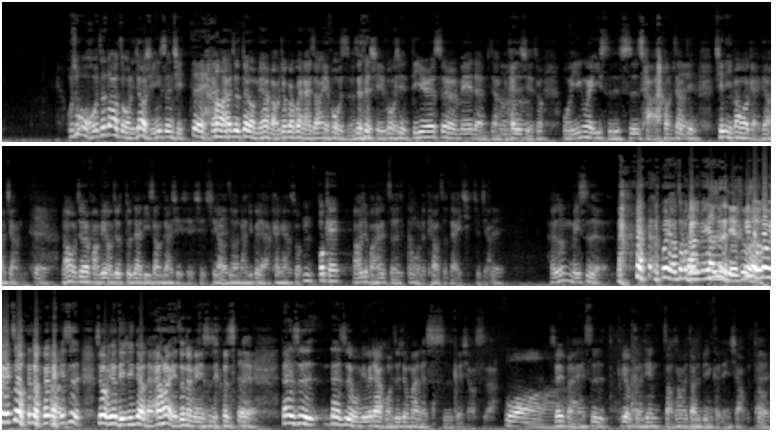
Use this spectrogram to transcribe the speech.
我说我火车都要走，你叫我写信申请。对，但是他就对我没办法，我就乖乖拿一张 A4 纸，我真的写一封信，Dear Sir, Madam，这样子嗯开始写说，我因为一时失察，然 后这样对订，请你帮我改票这样子。对然后我就在旁边，我就蹲在地上这样写写写写好之后，拿去柜台看看，说嗯 OK，然后就把那个折跟我的票折在一起，就这样。对他说没事的，我想怎么可能没事？你怎么都没做，怎么会没事？所以我就提心吊胆，哎，后来也真的没事，就是。对，但是但是我们因为台火车就慢了十个小时啊，哇，所以本来是只有隔天早上会到，就变隔天下午到。对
